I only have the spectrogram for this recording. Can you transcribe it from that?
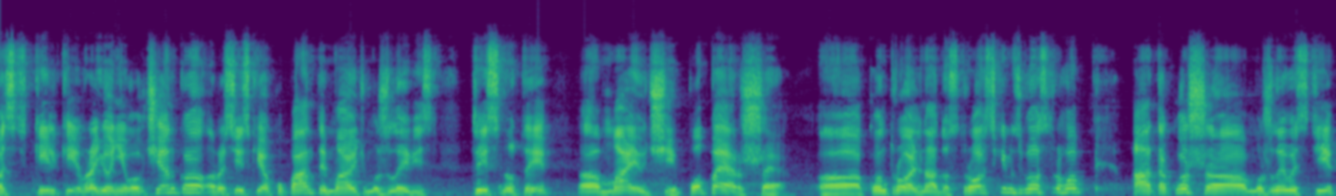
Оскільки в районі Вовченко російські окупанти мають можливість тиснути, маючи, по-перше, е, контроль над Островським з Гострого, а також е, можливості е,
